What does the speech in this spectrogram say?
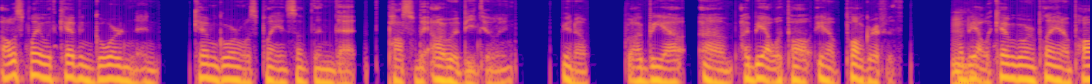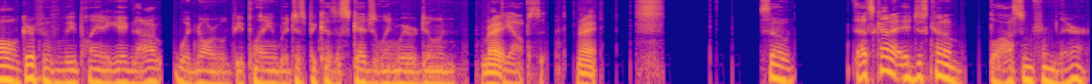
i was playing with kevin gordon and kevin gordon was playing something that possibly i would be doing you know. I'd be out um i'd be out with paul you know paul griffith I'd be Mhm. out with Kevin Gordon playing, and Paul Griffith would be playing a gig that I would normally be playing, but just because of scheduling, we were doing Right. the opposite. Right. So that's kind of it. Just kind of blossomed from there,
